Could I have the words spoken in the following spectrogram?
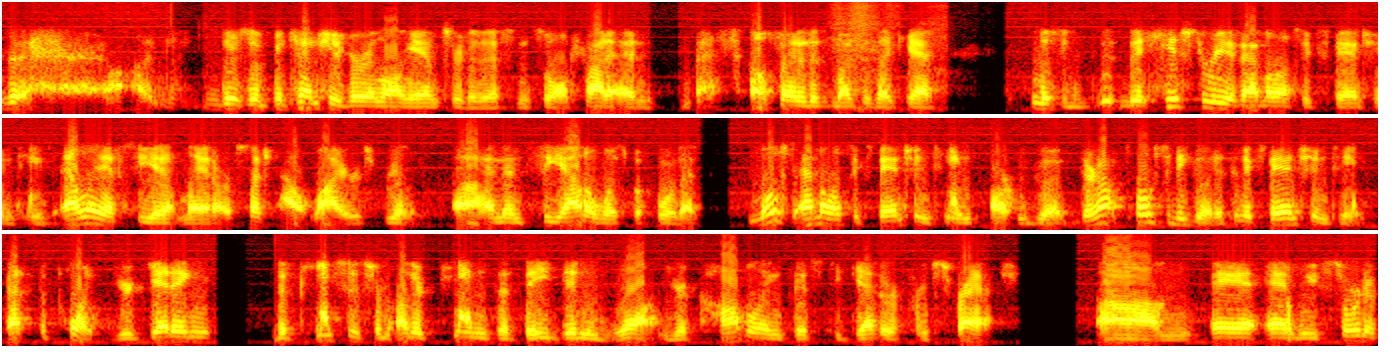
the, there's a potentially very long answer to this, and so I'll try to end self-edit as much as I can. Listen, the, the history of MLS expansion teams, LAFC and Atlanta are such outliers, really, uh, and then Seattle was before that. Most MLS expansion teams aren't good. They're not supposed to be good. It's an expansion team. That's the point. You're getting the pieces from other teams that they didn't want. You're cobbling this together from scratch. Um, and, and we've sort of,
